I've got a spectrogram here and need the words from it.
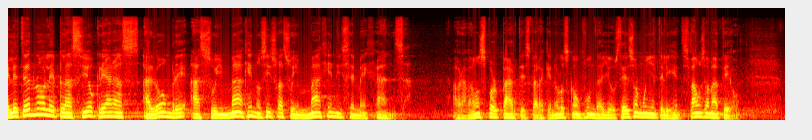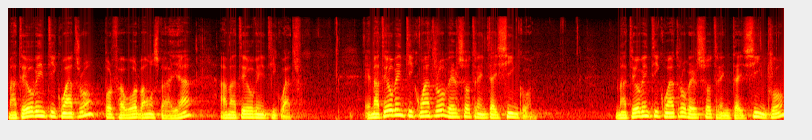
el Eterno le plació crear al hombre a su imagen, nos hizo a su imagen y semejanza. Ahora vamos por partes para que no los confunda yo. Ustedes son muy inteligentes. Vamos a Mateo. Mateo 24, por favor, vamos para allá. A Mateo 24. En Mateo 24, verso 35. Mateo 24, verso 35.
